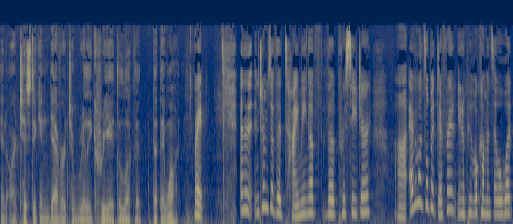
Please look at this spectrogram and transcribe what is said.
an artistic endeavor to really create the look that, that they want. Right. And then in terms of the timing of the procedure, uh, everyone's a little bit different. You know, people come and say, well, what,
